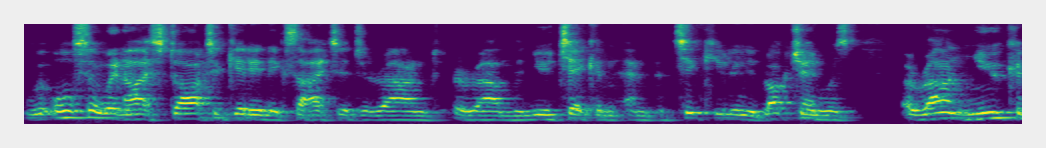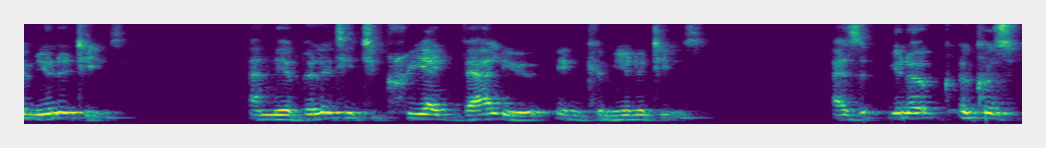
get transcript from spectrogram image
also when I started getting excited around around the new tech and, and particularly blockchain was around new communities and the ability to create value in communities as you know, because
